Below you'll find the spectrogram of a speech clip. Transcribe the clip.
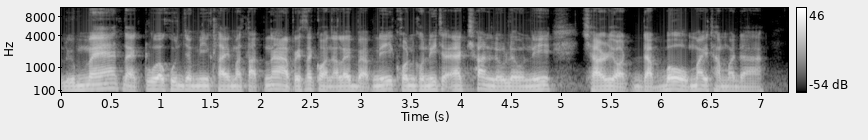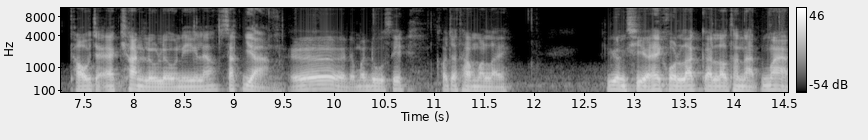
หรือแม้แต่กลัวคุณจะมีใครมาตัดหน้าไปซะก่อนอะไรแบบนี้ คนคนนี้จะแอคชั่นเร็วๆนี้ Chariot Double ไม่ธรรมดา เขาจะแอคชั่นเร็วๆนี้แล้วสักอย่าง เออ เดี๋ยวมาดูสิเขาจะทำอะไร เรื่องเชียร์ให้คนรักกันเราถนัดมาก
